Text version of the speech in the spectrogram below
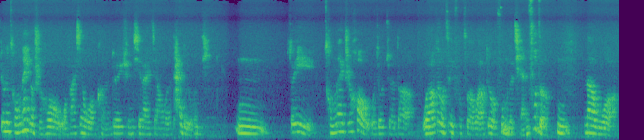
就是从那个时候，我发现我可能对于学习来讲，我的态度有问题。嗯所以从那之后，我就觉得我要对我自己负责，我要对我父母的钱负责。嗯那我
